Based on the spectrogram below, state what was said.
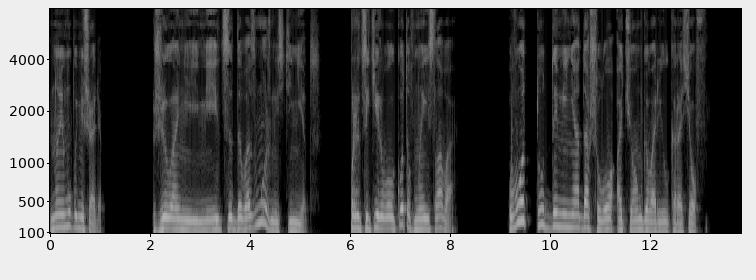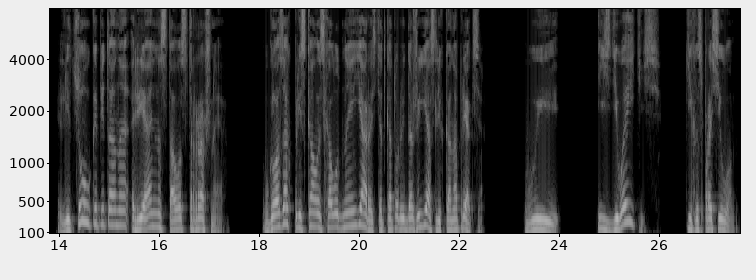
Но ему помешали. «Желание имеется, да возможности нет», — процитировал Котов мои слова. Вот тут до меня дошло, о чем говорил Карасев. Лицо у капитана реально стало страшное. В глазах плескалась холодная ярость, от которой даже я слегка напрягся. — Вы издеваетесь? — тихо спросил он.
